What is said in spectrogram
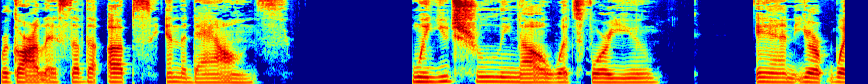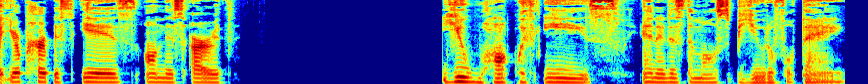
regardless of the ups and the downs when you truly know what's for you and your what your purpose is on this earth you walk with ease and it is the most beautiful thing.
